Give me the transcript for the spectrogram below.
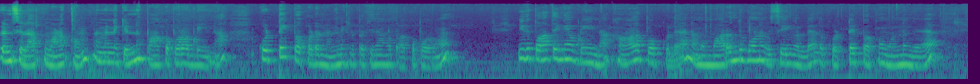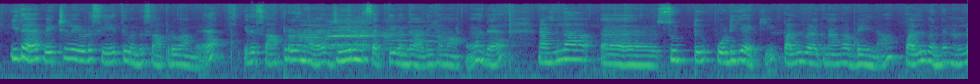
ஃப்ரெண்ட்ஸ் எல்லாருக்கும் வணக்கம். நம்ம இன்னைக்கு என்ன பார்க்க போகிறோம் அப்படின்னா கொட்டைப்பாக்கோட நன்மைகள் பற்றி தாங்க பார்க்க போகிறோம் இது பார்த்தீங்க அப்படின்னா காலப்போக்கில் நம்ம மறந்து போன விஷயங்களில் அந்த கொட்டைப்பாக்கம் ஒன்றுங்க இதை வெற்றிலையோடு சேர்த்து வந்து சாப்பிடுவாங்க. இதை சாப்பிட்றதுனால ஜீரண சக்தி வந்து அதிகமாகும். இதை நல்லா சுட்டு பொடியாக்கி பல் விளக்குனாங்க அப்படின்னா பல் வந்து நல்ல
